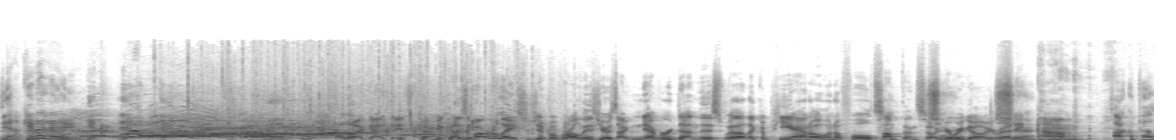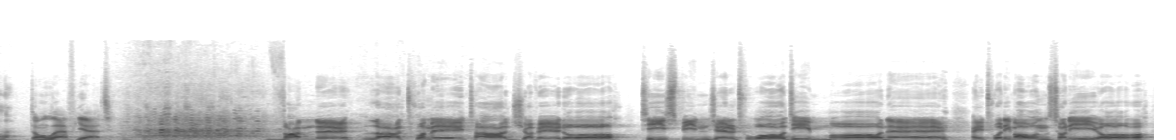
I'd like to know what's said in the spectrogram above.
yeah, give it, hey, yeah, yeah. Although I got to, it's because of our relationship over all these years. I've never done this without like a piano and a full something. So here we go. You ready? Sure. Acapella. Don't laugh yet. Vanne la tua metà già vedo, ti spinge il tuo dimone, e il tuo dimon son io,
